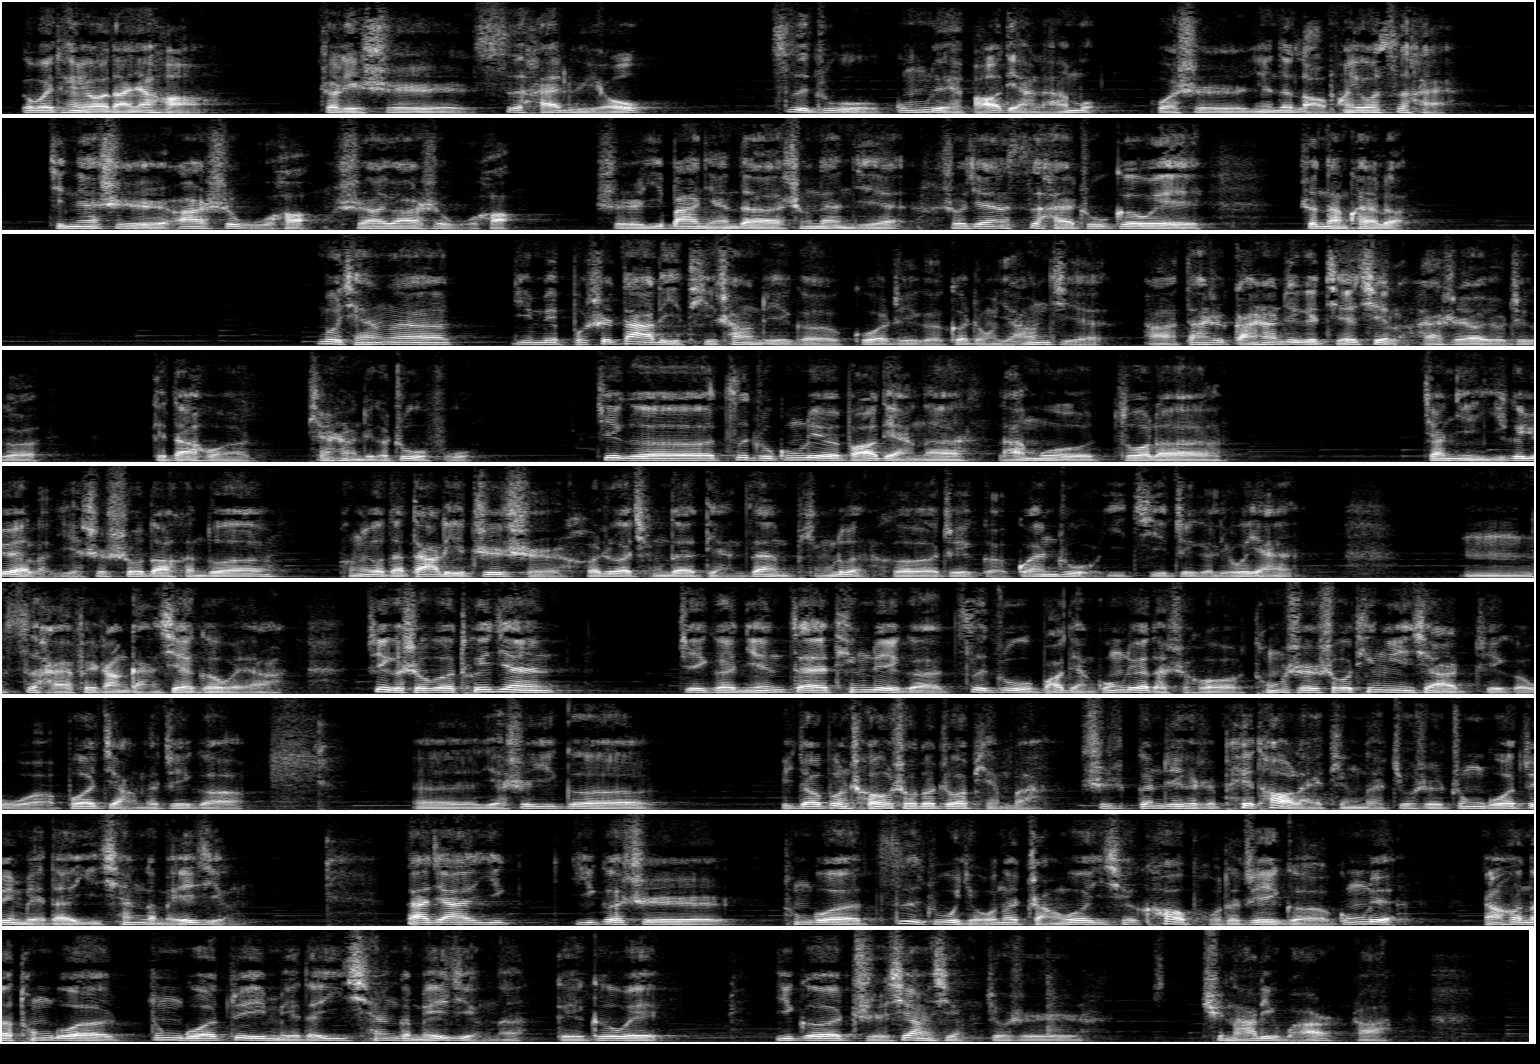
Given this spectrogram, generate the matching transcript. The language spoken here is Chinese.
各位听友，大家好，这里是四海旅游自助攻略宝典栏目，我是您的老朋友四海。今天是二十五号，十二月二十五号，是一八年的圣诞节。首先，四海祝各位圣诞快乐。目前呢，因为不是大力提倡这个过这个各种洋节啊，但是赶上这个节气了，还是要有这个给大伙添上这个祝福。这个自助攻略宝典呢，栏目做了。将近一个月了，也是受到很多朋友的大力支持和热情的点赞、评论和这个关注以及这个留言。嗯，四海非常感谢各位啊！这个时候推荐这个您在听这个自助宝典攻略的时候，同时收听一下这个我播讲的这个，呃，也是一个比较不成熟的作品吧，是跟这个是配套来听的，就是中国最美的一千个美景。大家一一个是。通过自助游呢，掌握一些靠谱的这个攻略，然后呢，通过中国最美的一千个美景呢，给各位一个指向性，就是去哪里玩啊？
